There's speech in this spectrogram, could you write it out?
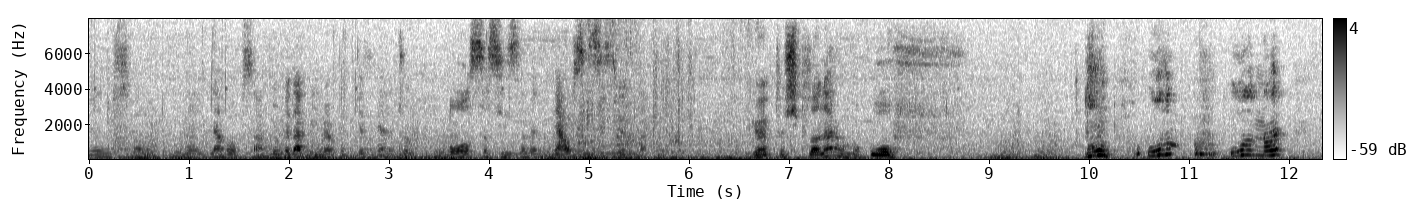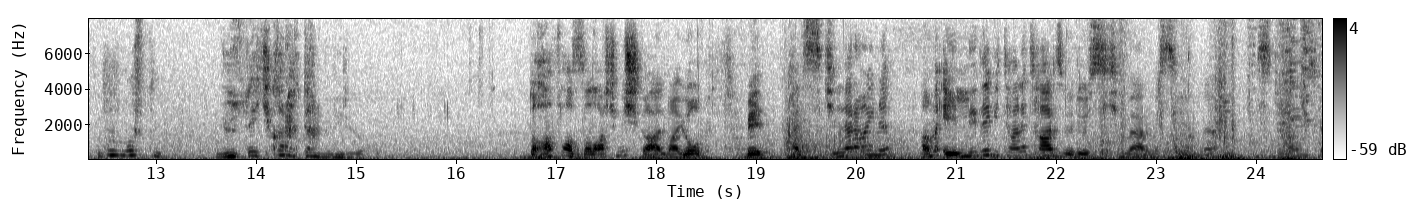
Venüs falan. Ne, ne boksa artık. O kadar bilmiyorum pek gezegenleri. Çok o olsa izlemedim. Ya olsa izliyorum da. Göktaşı planör mü bu? Of. Lan oğlum oğlum lan. Bu nasıl? Yüzde iki karakter mi veriyor? Daha fazlalaşmış galiba. Yok. Be, hani skinler aynı ama 50'de bir tane tarz veriyor skin vermesi yerine. Skin vermesi.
